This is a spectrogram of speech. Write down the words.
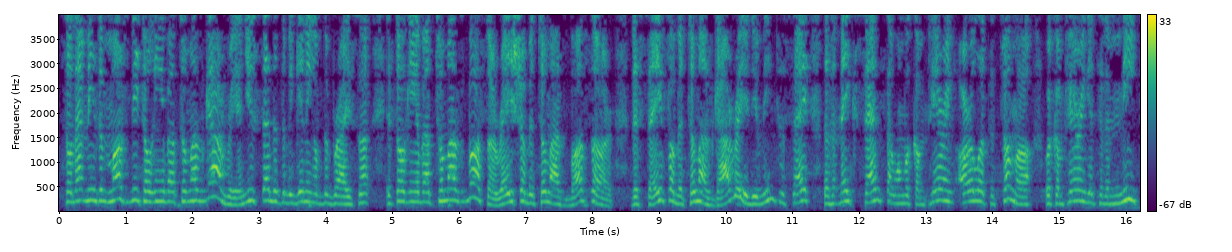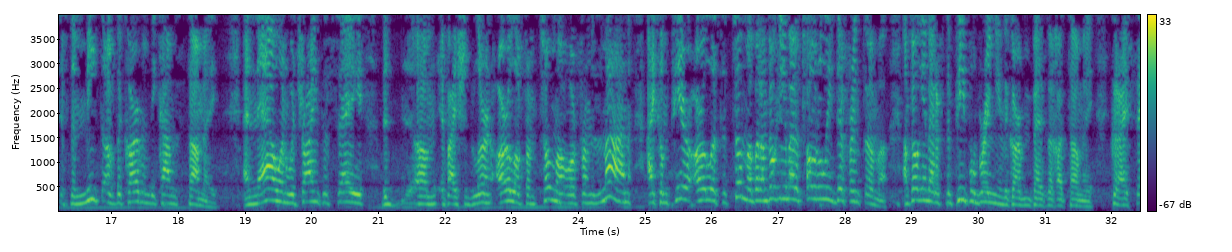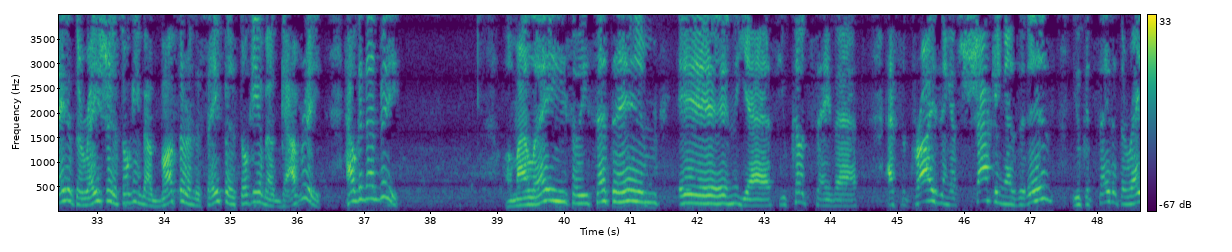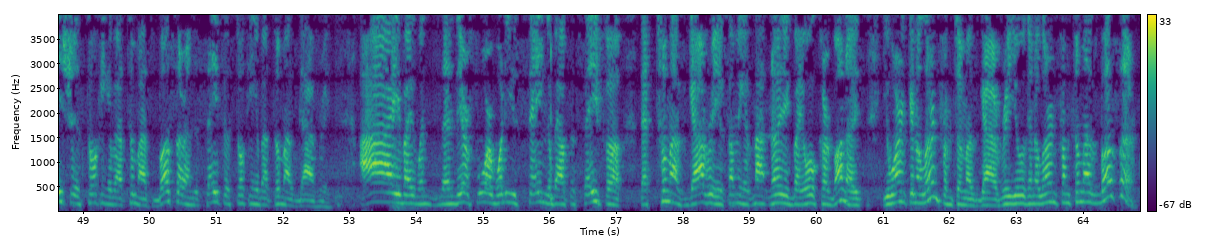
So that means it must be talking about Tumas Gavri. And you said at the beginning of the Brisa is talking about Tumas Basar. Reisha betumas Basar. Viseifa betumas Gavri. Do you mean to say, does it make sense that when we're comparing Arla to Tuma, we're comparing it to the meat, if the meat of the korban becomes Tame? And now when we're trying to say that, um, if I should learn Arla from Tuma or from Zman, I compare Arla to Tuma, but I'm talking about a totally different Tuma. I'm talking about if the people bringing the korban Pesach are Tame. Could I say that the Reisha is talking about Basar and the Sefer is talking about Gavri? How could that be? Omar so he said to him, in, yes, you could say that. As surprising, as shocking as it is, you could say that the Reisha is talking about Tumas Basar and the Sefer is talking about Tumas Gavri. I, by when, then therefore, what are you saying about the Seifa that Tumas Gavri is something that's not noyig by all korbanos? You aren't going to learn from Tumas Gavri, you were going to learn from Tumas Basar.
